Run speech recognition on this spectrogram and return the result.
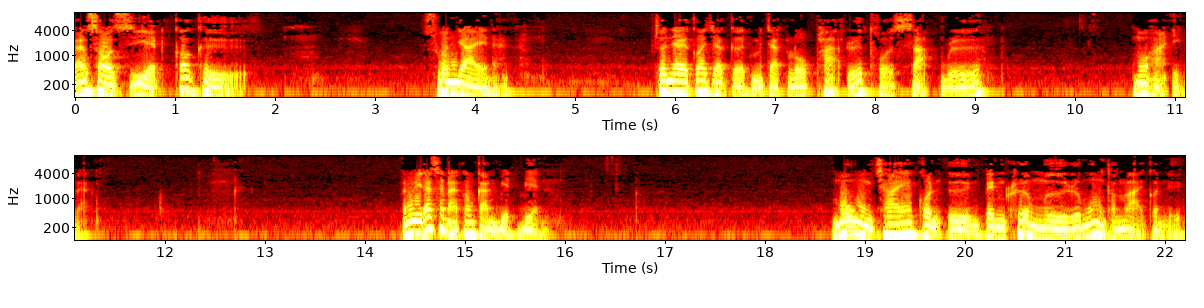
การส่อเสียดก็คือส่วนใหญ่นะ ส่วนใหญ่ก็จะเกิดมาจากโลภะหรือโทสะหรือโมหะอีกแหละมันมีลักษณะของการเบียดเบียน มุ่งใช้คนอื่นเป็นเครื่องมือหรือมุ่งทำลายคนอื่น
